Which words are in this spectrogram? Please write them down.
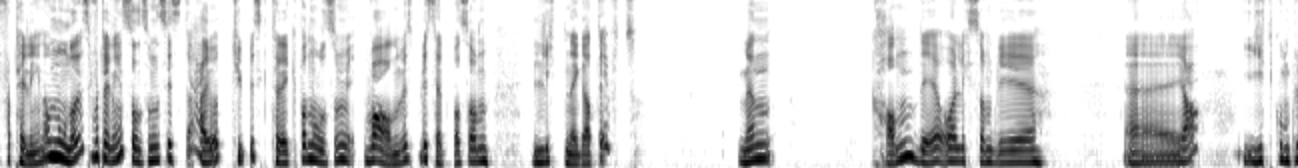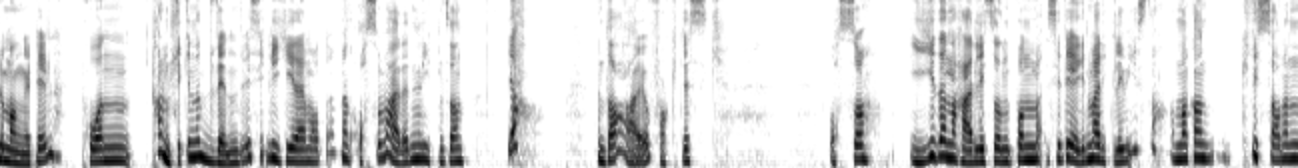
fortellingene, og noen av disse fortellingene, sånn som den siste, er jo et typisk trekk på noe som vanligvis blir sett på som litt negativt. Men kan det å liksom bli eh, ja, gitt komplimenter til på en kanskje ikke nødvendigvis like grei måte, men også være en liten sånn Ja, men da er jo faktisk også i denne her litt sånn på sitt eget merkelig vis, da. At man kan krysse av en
